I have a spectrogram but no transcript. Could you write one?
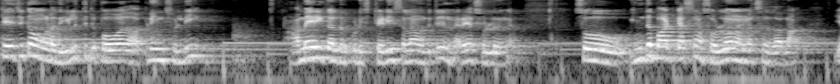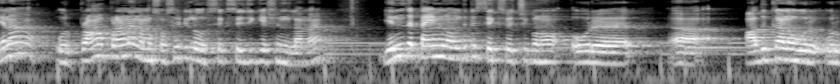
ஸ்டேஜுக்கு அவங்கள அதை இழுத்துட்டு போவாது அப்படின்னு சொல்லி அமெரிக்காவில் இருக்கக்கூடிய ஸ்டடீஸ் எல்லாம் வந்துட்டு நிறைய சொல்லுதுங்க. ஸோ இந்த பாட்காஸ்ட் நான் சொல்லணும்னு நினச்சது தான் ஏன்னா ஒரு ப்ராப்பரான நம்ம சொசைட்டியில் ஒரு செக்ஸ் எஜுகேஷன் இல்லாமல் எந்த டைமில் வந்துட்டு செக்ஸ் வச்சுக்கணும் ஒரு அதுக்கான ஒரு ஒரு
